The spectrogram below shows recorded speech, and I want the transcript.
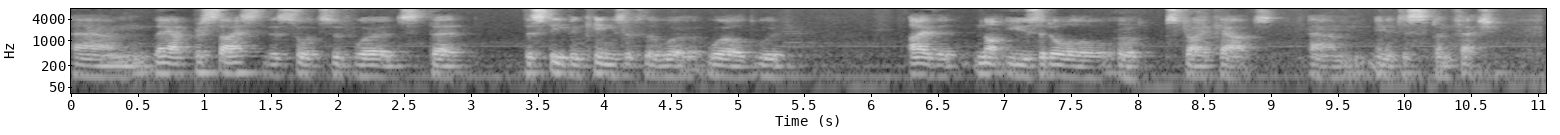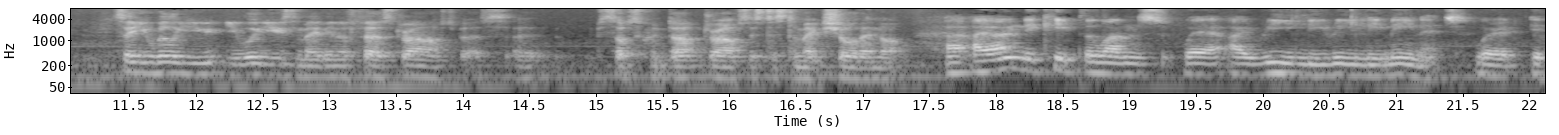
Um, they are precisely the sorts of words that the Stephen Kings of the wor- world would either not use at all or, or strike out um, in a disciplined fashion. So you will you, you will use them maybe in a first draft, but uh, subsequent da- drafts is just to make sure they're not. Uh, I only keep the ones where I really, really mean it, where it, it,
